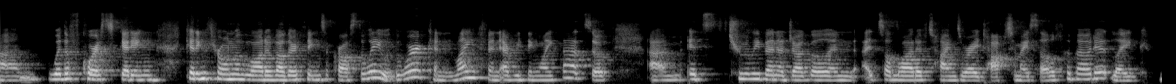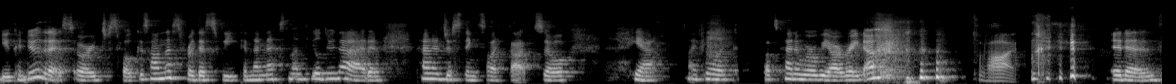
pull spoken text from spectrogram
um, with of course getting getting thrown with a lot of other things across the way with the work and life and everything like that. So um, it's truly been a juggle and it's a lot of times where i talk to myself about it like you can do this or just focus on this for this week and then next month you'll do that and kind of just things like that. So yeah i feel like that's kind of where we are right now. It's a lot. It is.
